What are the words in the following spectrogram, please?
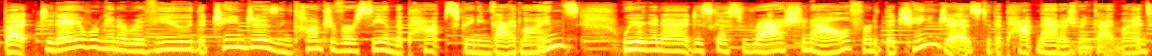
But today we're going to review the changes and controversy in the pap screening guidelines. We are going to discuss rationale for the changes to the pap management guidelines,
